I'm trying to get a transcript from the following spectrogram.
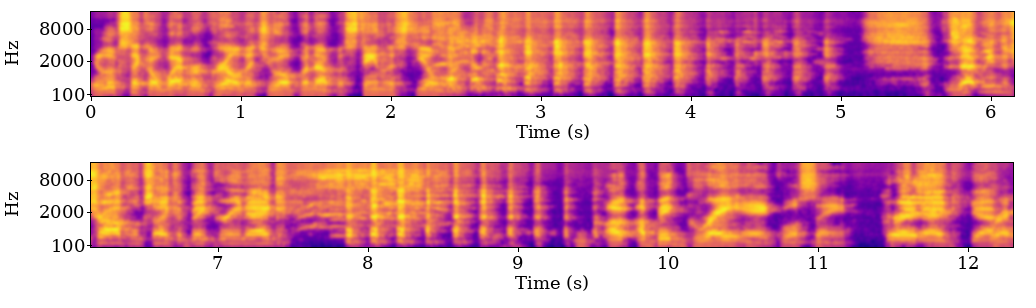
It looks like a Weber grill that you open up, a stainless steel one. Does that mean the Trop looks like a big green egg? a, a, big gray egg, we'll say. Gray egg, yeah, gray.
